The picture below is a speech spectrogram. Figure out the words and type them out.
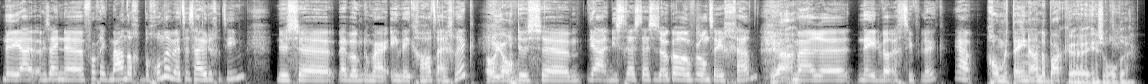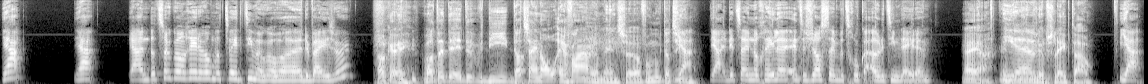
Nee, ja, we zijn eh, vorige week maandag begonnen met het huidige team. Dus eh, we hebben ook nog maar één week gehad eigenlijk. Oh joh. Dus ehm, ja, die stresstest is ook al over ons heen gegaan. Ja. Maar nee, wel echt superleuk. Ja, Gewoon meteen aan de bak in Zolder. ja, ja. Ja, en dat is ook wel een reden waarom het tweede team ook eh, erbij is hoor. Oké, de- die, dat zijn al ervaren mensen, of hoe moet ik dat zien? Ja, ja, dit zijn nog hele enthousiaste en betrokken oude teamleden. ja. ja. En die, Die, nemen eh, jullie op sleeptouw. Ja,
